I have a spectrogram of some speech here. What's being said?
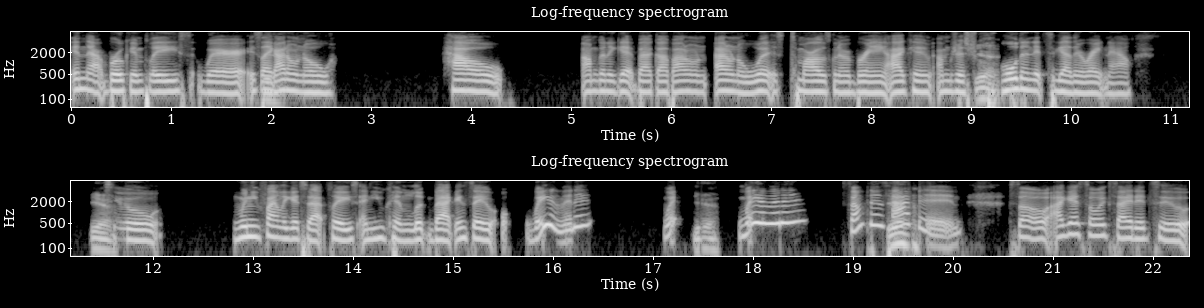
in that broken place where it's like yeah. I don't know how I'm going to get back up. I don't I don't know what tomorrow's going to bring. I can I'm just yeah. holding it together right now. Yeah. To when you finally get to that place and you can look back and say, oh, "Wait a minute. What? Yeah. Wait a minute something's yeah. happened. So I get so excited to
